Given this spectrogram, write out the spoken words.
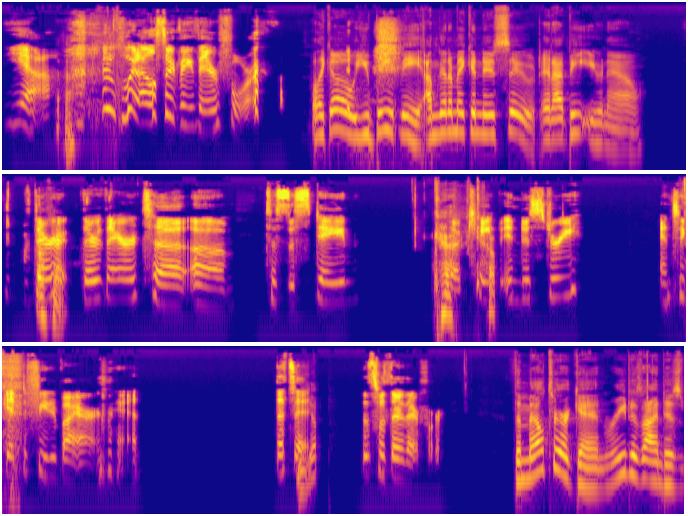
Yeah. what else are they there for? Like, oh, you beat me. I'm going to make a new suit, and I beat you now. They're Okay. they're there to um to sustain the Cap- cape industry and to get defeated by Iron Man. That's it. Yep. That's what they're there for. The Melter again redesigned his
